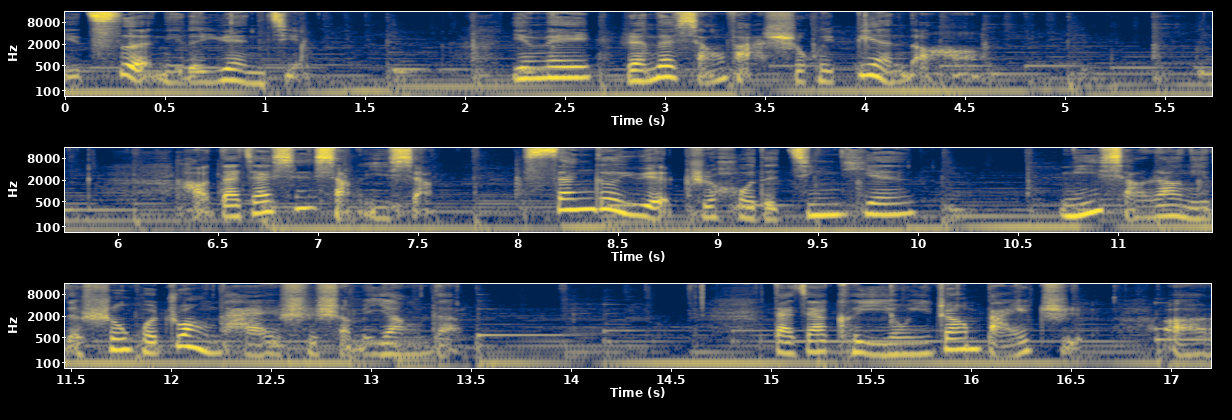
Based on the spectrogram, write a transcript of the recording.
一次你的愿景，因为人的想法是会变的哈。好，大家先想一想，三个月之后的今天，你想让你的生活状态是什么样的？大家可以用一张白纸啊，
